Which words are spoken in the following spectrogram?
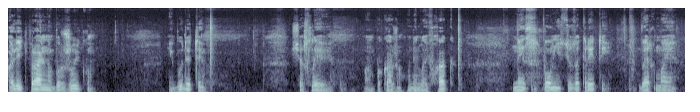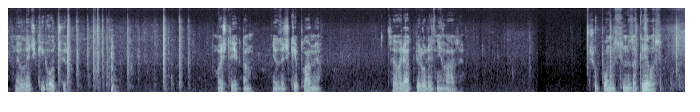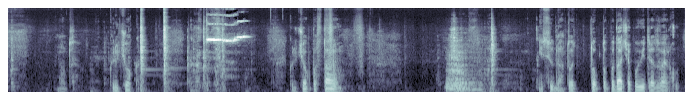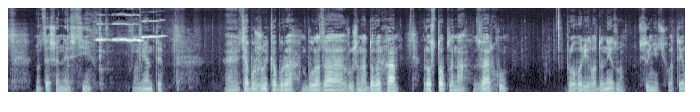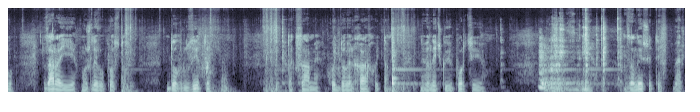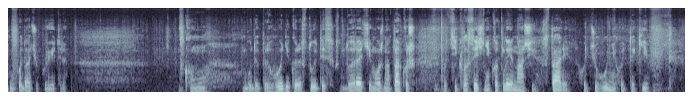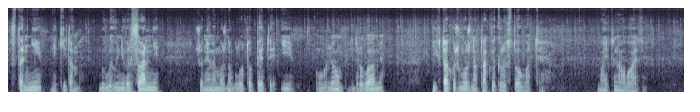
Паліть правильно буржуйку і будете щасливі. Вам покажу один лайфхак. Низ повністю закритий, верх має невеличкий отвір. Бачите, як там язички плам'я. Це горять піролізні гази. Щоб повністю не закрилось. От крючок. Крючок поставив. І сюди. Тобто подача повітря зверху. Ну це ще не всі моменти. Е, Ця буржуйка була, загружена до верха, розтоплена зверху, прогоріло донизу, всю ніч хватило. Зараз її можливо просто догрузити так само, хоч до верха, хоч там невеличкою порцією. І залишити верхню подачу повітря. Кому буде в пригоді, користуйтесь. До речі, можна також оці класичні котли наші, старі, хоч чугунні, хоч такі стальні, які там були універсальні, що ними можна було топити і углем, і дровами. Їх також можна так використовувати. Muito nervosa.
